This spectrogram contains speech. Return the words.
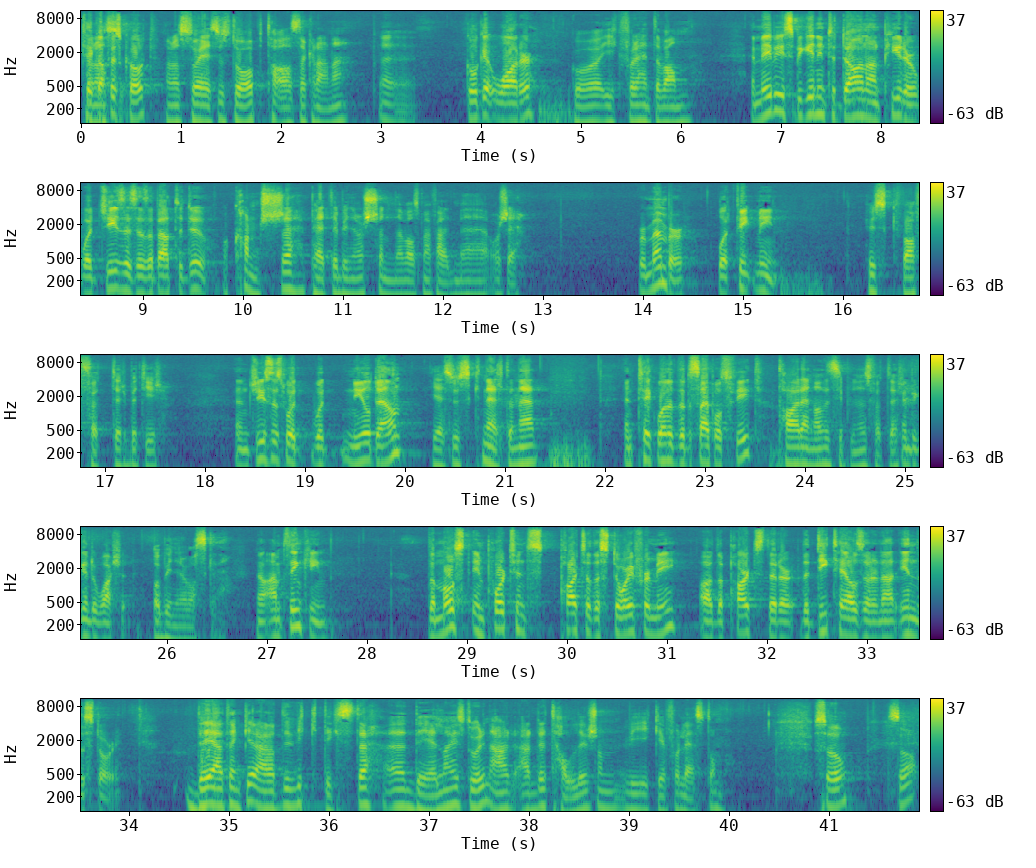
take When off his coat, når han så Jesus stå opp, ta av seg klærne, eh, go get water, gå, gikk for å hente vann and maybe it's beginning to dawn on Peter what Jesus is about to do. Og kanskje Peter begynner å skjønne hva som er i ferd med å skje. Remember what feet mean. Husk hva føtter betyr. And Jesus would, would kneel down Jesus knelte ned, and take one of the disciples' feet tar en av disiplenes føtter and begin to wash it. og begynner å vaske det. Now, I'm thinking the most important parts of the story for me are the parts that are the details that are not in the story. Det jeg tenker er at Det viktigste eh, delen av historien er, er detaljer som vi ikke får lest om. So, Så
